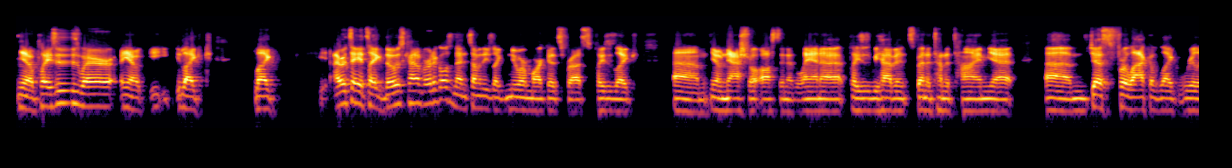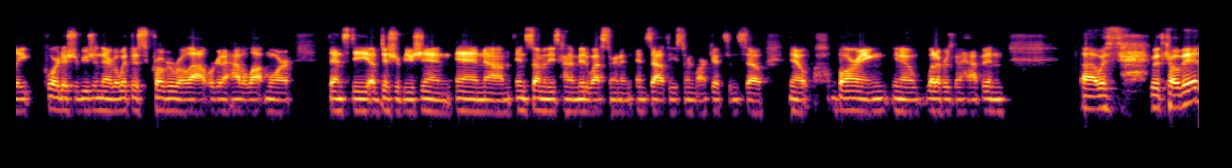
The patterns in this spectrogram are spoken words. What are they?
you know, places where, you know, like like I would say it's like those kind of verticals, and then some of these like newer markets for us, places like um, you know, Nashville, Austin, Atlanta, places we haven't spent a ton of time yet. Um, just for lack of like really core distribution there. But with this Kroger rollout, we're going to have a lot more density of distribution and um, in some of these kind of midwestern and, and, southeastern markets and so you know barring you know whatever's going to happen uh, with with covid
